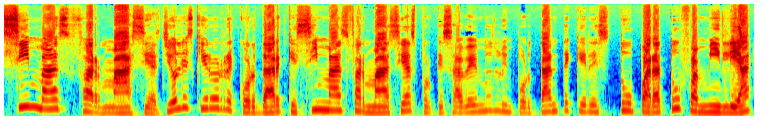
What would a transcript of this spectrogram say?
sí más farmacias. Yo les quiero recordar que sí más farmacias, porque sabemos lo importante que eres tú para tu familia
